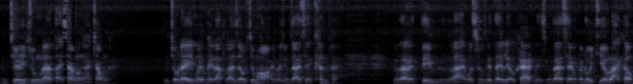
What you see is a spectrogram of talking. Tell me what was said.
Em chưa hình dung ra tại sao nó ngả trong cả. Thì chỗ đấy mới phải đặt là dấu chấm hỏi và chúng ta sẽ cần phải chúng ta phải tìm lại một số cái tài liệu khác để chúng ta xem có đối chiếu lại không.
